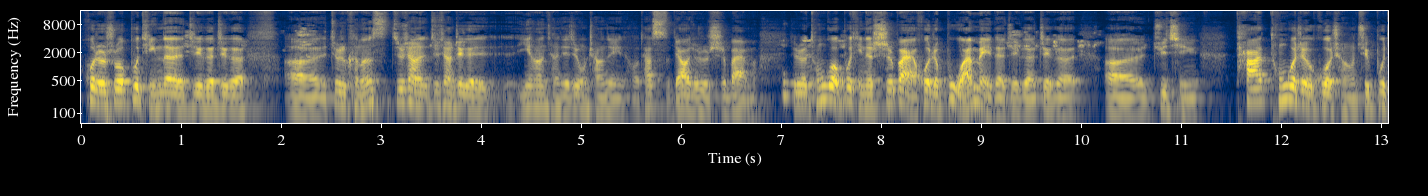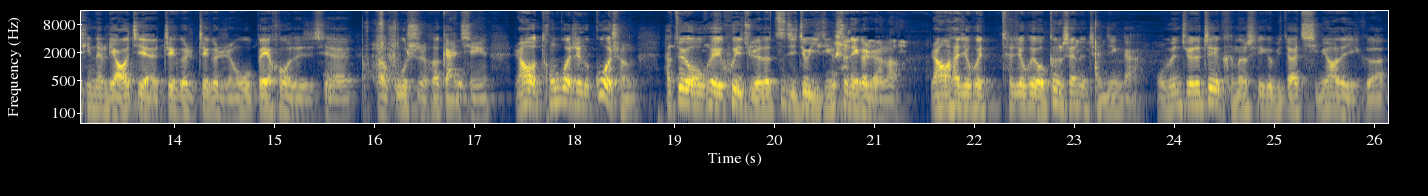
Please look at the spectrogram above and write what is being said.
或者说不停的这个这个，呃，就是可能就像就像这个银行抢劫这种场景里头，他死掉就是失败嘛，就是通过不停的失败或者不完美的这个这个呃剧情，他通过这个过程去不停的了解这个这个人物背后的这些呃故事和感情，然后通过这个过程，他最后会会觉得自己就已经是那个人了，然后他就会他就会有更深的沉浸感。我们觉得这个可能是一个比较奇妙的一个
